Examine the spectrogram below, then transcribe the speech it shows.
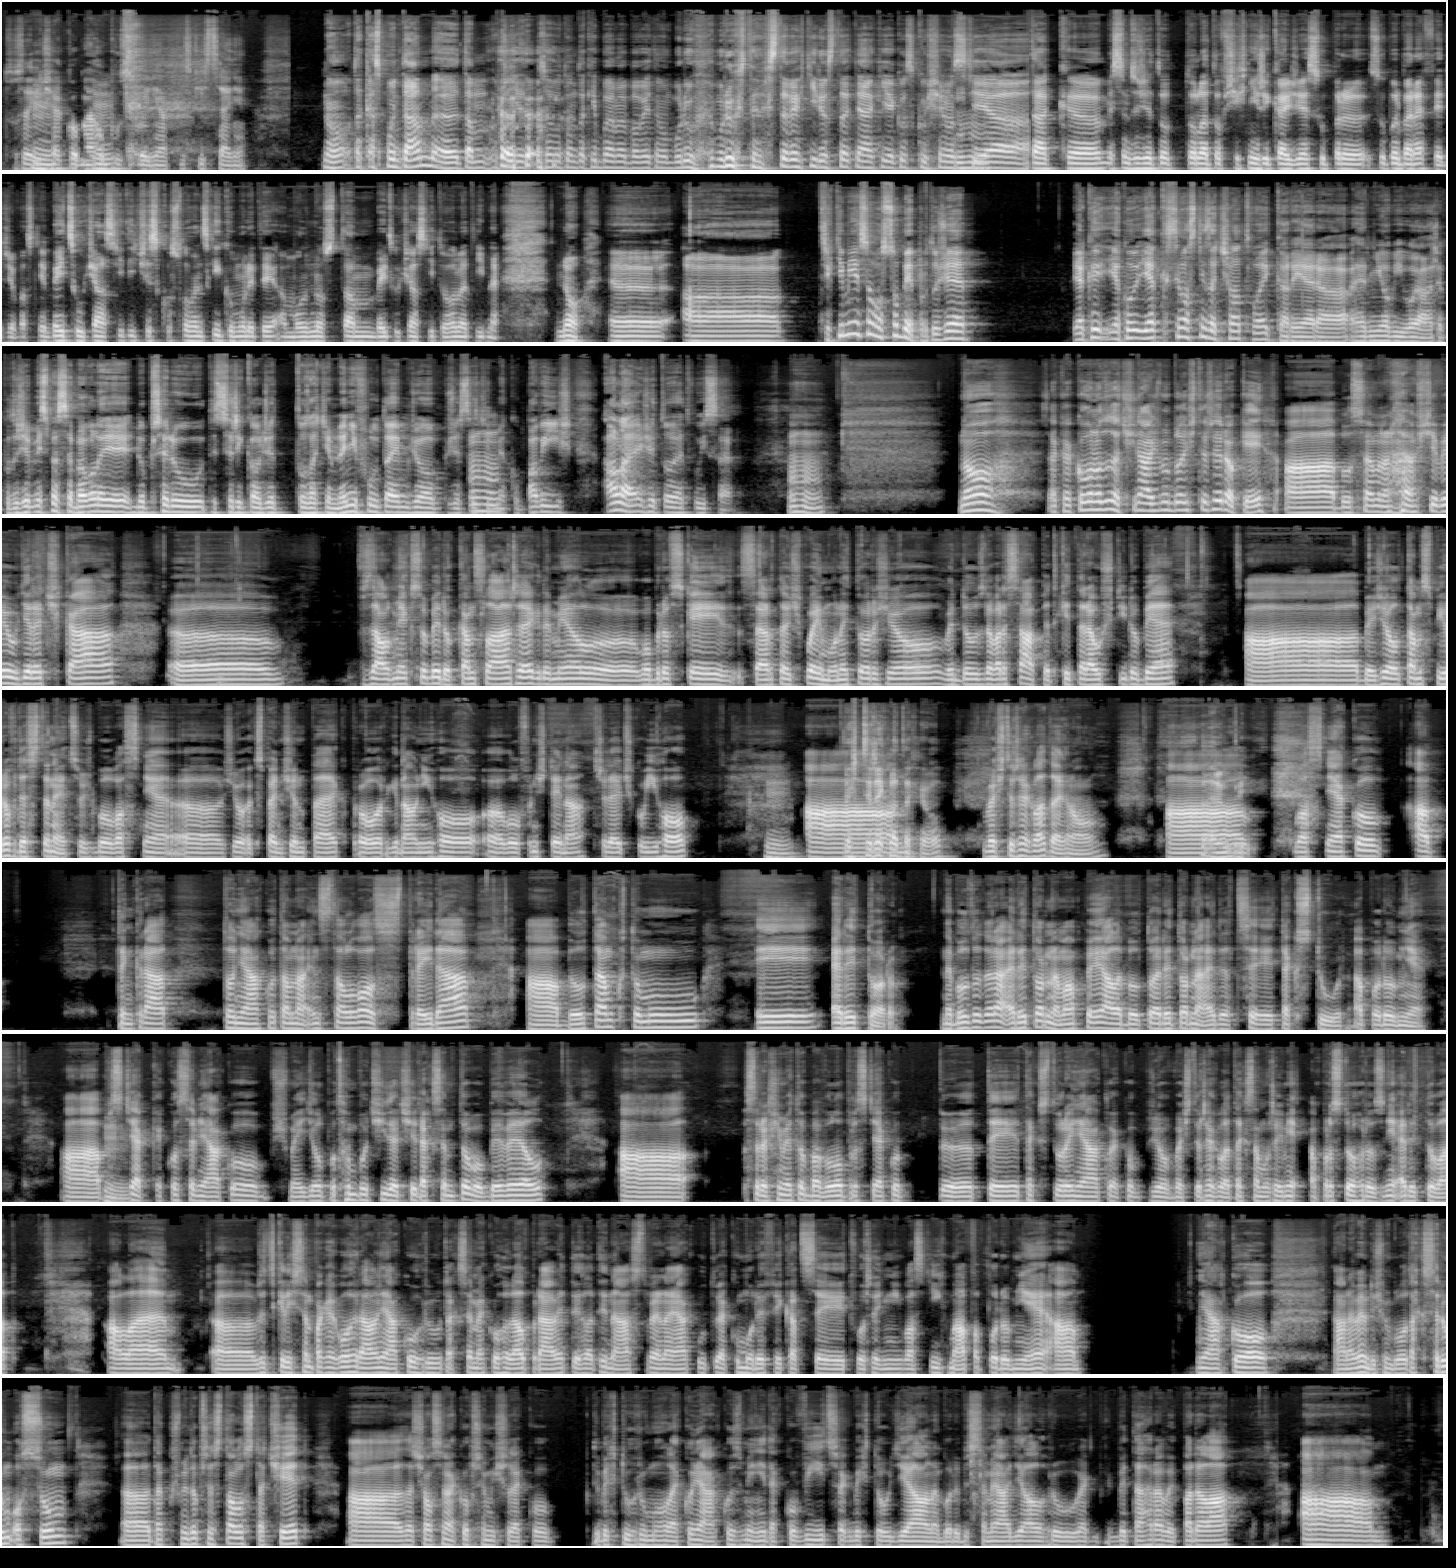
Co se týče hmm. jako mého hmm. působení na české scéně. No, tak aspoň tam, eh, tam určitě se o tom taky budeme bavit, nebo budu, budu z tebe chtít dostat nějaké jako zkušenosti mm-hmm. a tak uh, myslím si, že to, tohle to všichni říkají, že je super, super benefit, že vlastně být součástí té československé komunity a možnost tam být součástí tohohle týdne. No uh, a řekni mi něco o sobě, protože jak, jako, jak si vlastně začala tvoje kariéra herního vývojáře? Protože my jsme se bavili dopředu, ty jsi říkal, že to zatím není full-time job, že se mm-hmm. tím mhm. jako bavíš, ale že to je tvůj sen. Mm-hmm. No, tak jako ono to začíná, že mi byly čtyři roky a byl jsem na návštěvě u dědečka uh, vzal mě k sobě do kanceláře, kde měl obrovský CRT monitor, že jo, Windows 95, teda už v té době, a běžel tam Spear of Destiny, což byl vlastně uh, že jo, expansion pack pro originálního uh, Wolfensteina 3Dčkovýho. Hmm. A ve čtyřech letech, jo? Ve čtyřech letech, no. A vlastně jako a tenkrát to nějako tam nainstaloval Strejda a byl tam k tomu i editor. Nebyl to teda editor na mapy, ale byl to editor na edici textur a podobně. A hmm. prostě hmm. jak jako jsem nějako šmejdil po tom počítači, tak jsem to objevil a strašně mě to bavilo prostě jako ty textury nějak jako že jo, ve čtyřech letech samozřejmě naprosto hrozně editovat, ale uh, vždycky, když jsem pak jako hrál nějakou hru, tak jsem jako hledal právě tyhle ty nástroje na nějakou tu jako modifikaci, tvoření vlastních map a podobně a nějako, já nevím, když mi bylo tak 7-8, uh, eh, tak už mi to přestalo stačit a začal jsem jako přemýšlet, jako kdybych tu hru mohl jako nějak změnit jako víc, jak bych to udělal, nebo kdyby jsem já dělal hru, jak, jak by ta hra vypadala. A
